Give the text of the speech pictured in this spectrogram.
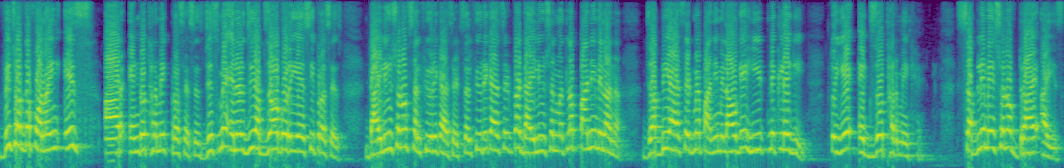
which of the following is are endothermic processes जिसमें एनर्जी अब्जॉर्ब हो रही है ऐसी process dilution of sulphuric acid sulphuric acid का डाइल्यूशन मतलब पानी मिलाना। जब भी एसिड में पानी मिलाओगे हीट निकलेगी। तो ये एक्सोथर्मिक है। Sublimation of dry ice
